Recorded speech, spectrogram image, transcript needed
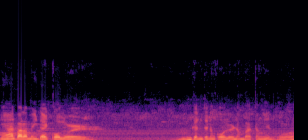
Yan, para may dark color. Hmm, ganda ng color ng batang yan, oh.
